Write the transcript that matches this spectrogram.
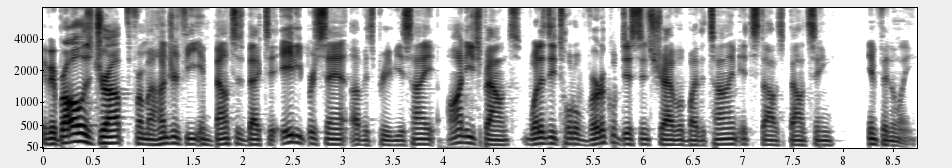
If a ball is dropped from 100 feet and bounces back to 80% of its previous height on each bounce, what is the total vertical distance traveled by the time it stops bouncing infinitely?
